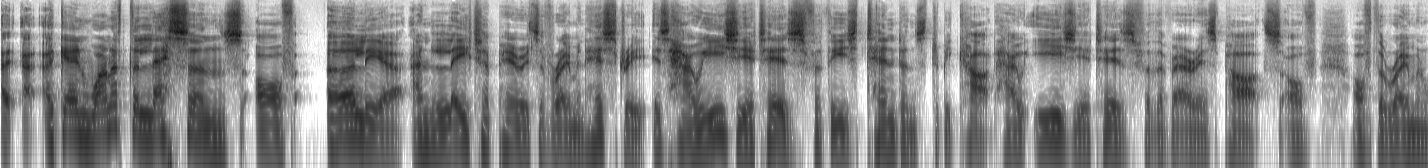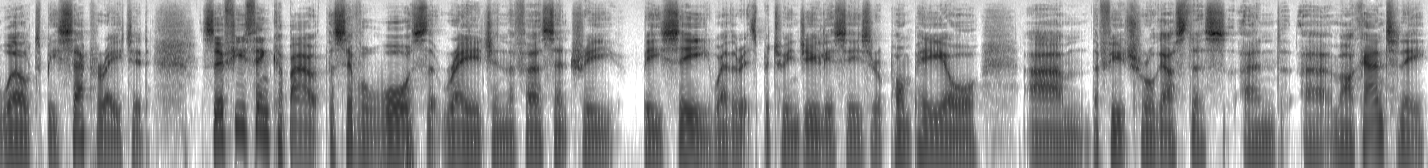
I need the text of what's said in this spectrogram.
again, one of the lessons of earlier and later periods of Roman history is how easy it is for these tendons to be cut, how easy it is for the various parts of, of the Roman world to be separated. So if you think about the civil wars that rage in the first century BC, whether it's between Julius Caesar or Pompey or um, the future Augustus and uh, Mark Antony,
